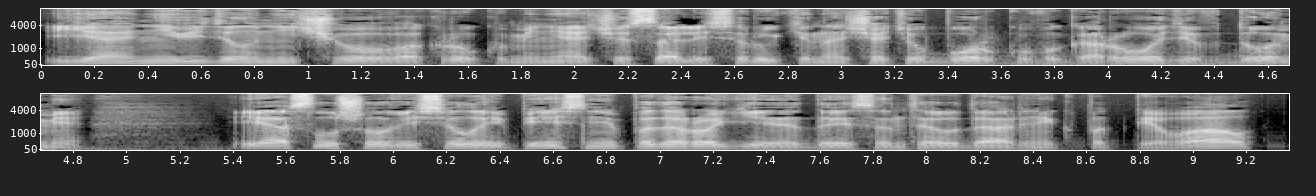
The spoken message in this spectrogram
Я не видел ничего вокруг, у меня чесались руки начать уборку в огороде, в доме. Я слушал веселые песни по дороге до СНТ-ударник, подпевал —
